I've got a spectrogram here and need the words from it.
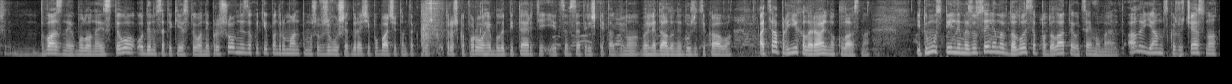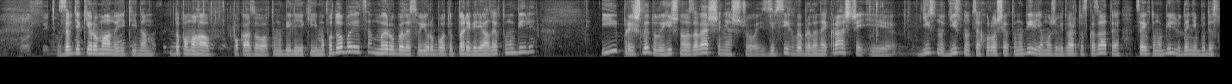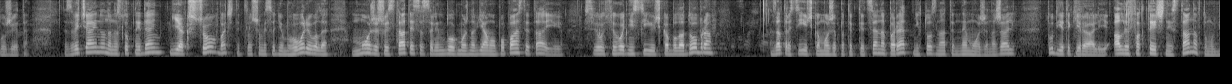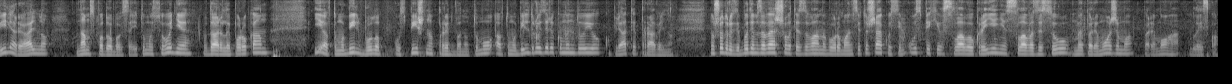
Два з них було на СТО. Один все-таки СТО не пройшов, не захотів пан Роман, тому що вживу ще, до речі, побачив, там так трошки, трошки пороги були підтерті, і це все трішки так воно виглядало не дуже цікаво. А ця приїхала реально класна. І тому спільними зусиллями вдалося подолати оцей момент. Але я вам скажу чесно, завдяки Роману, який нам допомагав, показував автомобілі, які йому подобаються, ми робили свою роботу, перевіряли автомобілі. І прийшли до логічного завершення, що зі всіх вибрали найкращий, і дійсно, дійсно, це хороший автомобіль. Я можу відверто сказати, цей автомобіль людині буде служити. Звичайно, на наступний день, якщо, бачите, те, що ми сьогодні обговорювали, може щось статися, салінблок можна в яму попасти, та і сьогодні стіючка була добра. Завтра стіючка може потекти. Це наперед ніхто знати не може. На жаль, тут є такі реалії. Але фактичний стан автомобіля реально нам сподобався. І тому сьогодні вдарили по рукам, і автомобіль було успішно придбано. Тому автомобіль, друзі, рекомендую купляти правильно. Ну що, друзі, будемо завершувати. З вами був Роман Світушак. Усім успіхів, слава Україні, слава ЗСУ. Ми переможемо. Перемога близько.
